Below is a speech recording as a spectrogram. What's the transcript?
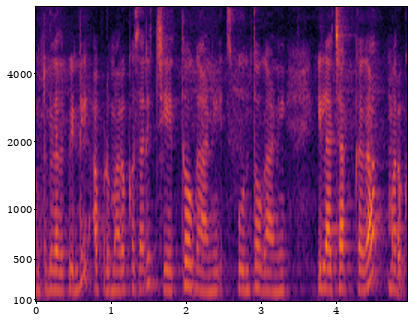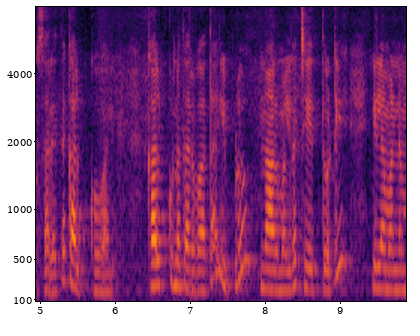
ఉంటుంది కదా పిండి అప్పుడు మరొకసారి చేత్తో కానీ స్పూన్తో కానీ ఇలా చక్కగా మరొకసారి అయితే కలుపుకోవాలి. కలుపుకున్న తర్వాత ఇప్పుడు నార్మల్గా చేతితోటి ఇలా మనం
